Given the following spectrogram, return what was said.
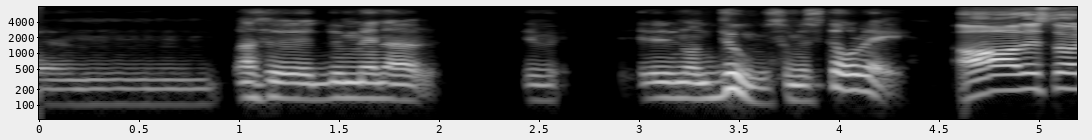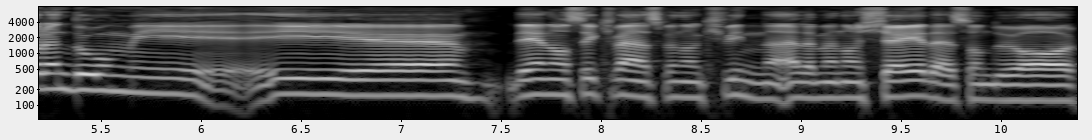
Ehm, alltså du menar, är det någon dum som det står det? Ja, det står en dom i, i... eh, Det är någon sekvens med någon kvinna, eller med någon tjej där som du har...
